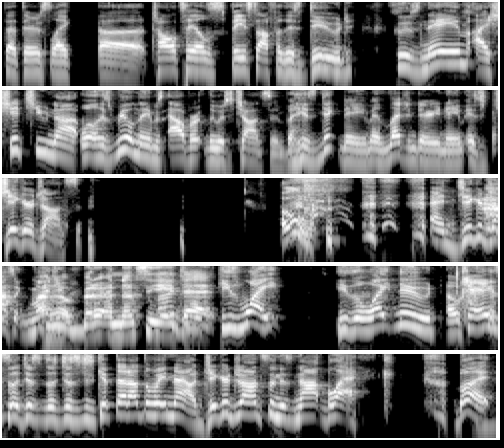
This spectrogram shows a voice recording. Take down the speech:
that there's like uh tall tales based off of this dude whose name I shit you not. Well, his real name is Albert Lewis Johnson, but his nickname and legendary name is Jigger Johnson. Oh, and Jigger Johnson, I mind know. you, Better enunciate Mind you, that. he's white. He's a white dude. Okay, so just just just get that out the way now. Jigger Johnson is not black, but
